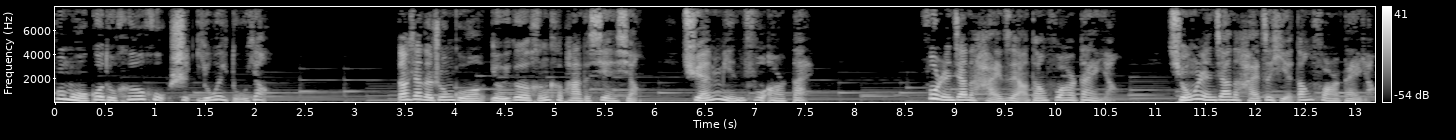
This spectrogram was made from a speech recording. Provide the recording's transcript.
父母过度呵护是一味毒药。当下的中国有一个很可怕的现象：全民富二代。富人家的孩子呀，当富二代养；穷人家的孩子也当富二代养。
